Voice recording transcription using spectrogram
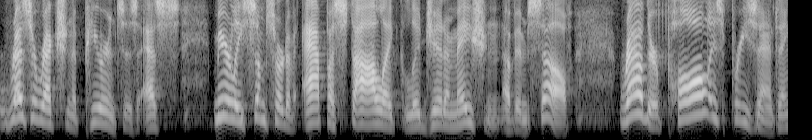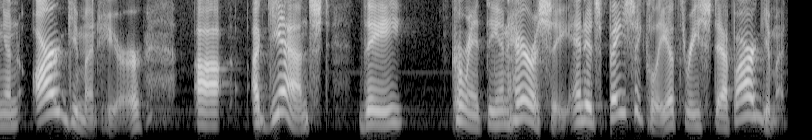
resurrection appearances as merely some sort of apostolic legitimation of himself. Rather, Paul is presenting an argument here uh, against the Corinthian heresy. And it's basically a three step argument.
